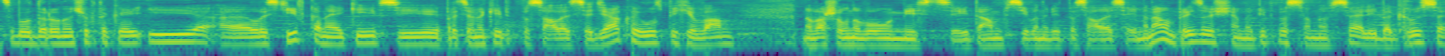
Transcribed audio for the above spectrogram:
Це був даруночок такий, і листівка, на якій всі працівники підписалися. Дякую, успіхів вам на вашому новому місці. І там всі вони підписалися іменами, прізвищами, підписами, все, лібе грюсе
